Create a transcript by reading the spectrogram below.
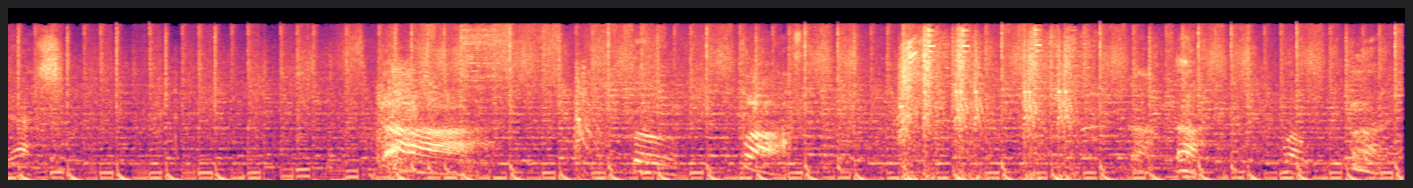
Yes. Ah! Boom. Ah! Ah, ah. Whoa. Ah.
